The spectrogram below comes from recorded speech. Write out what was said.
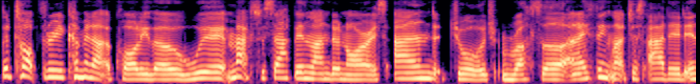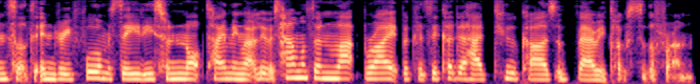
The top three coming out of quali though were Max Verstappen, Lando Norris, and George Russell, and I think that just added insult to injury for Mercedes for not timing that Lewis Hamilton lap right because they could have had two cars very close to the front.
